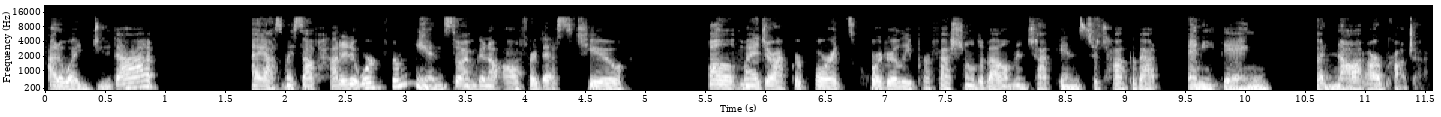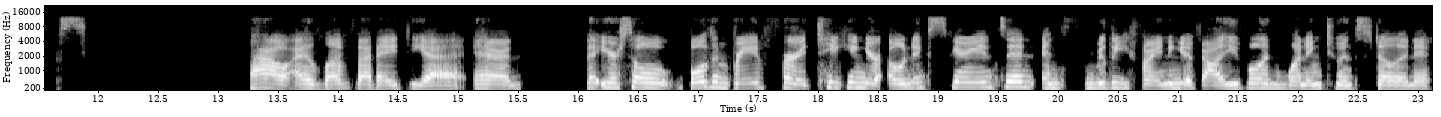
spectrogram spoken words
how do I do that? I asked myself, how did it work for me? And so I'm going to offer this to all of my direct reports, quarterly professional development check ins to talk about anything but not our projects. Wow, I love that idea. And that you're so bold and brave for taking your own experience in and really finding it valuable and wanting to instill in it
